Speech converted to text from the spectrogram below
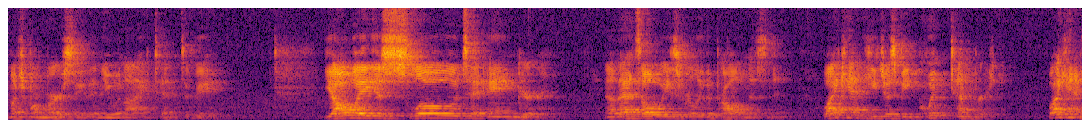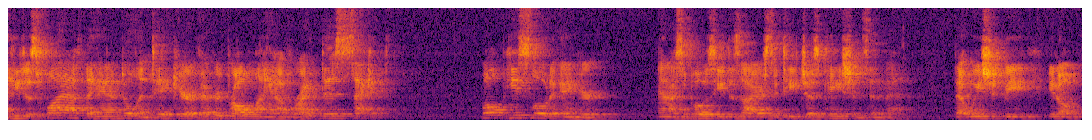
much more mercy than you and I tend to be. Yahweh is slow to anger. Now that's always really the problem, isn't it? Why can't he just be quick-tempered? Why can't he just fly off the handle and take care of every problem I have right this second? Well, he's slow to anger, and I suppose he desires to teach us patience in that. That we should be, you know,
